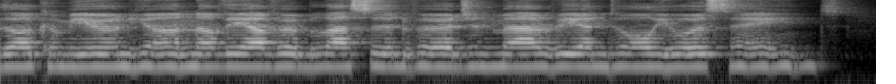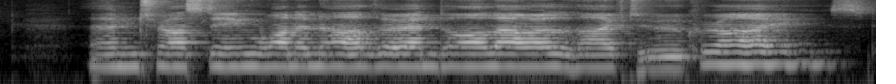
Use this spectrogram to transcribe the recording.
the communion of the ever blessed Virgin Mary and all your saints, entrusting one another and all our life to Christ,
